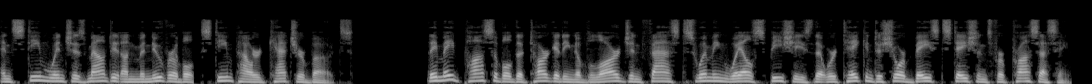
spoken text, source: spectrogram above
and steam winches mounted on maneuverable, steam-powered catcher boats. They made possible the targeting of large and fast-swimming whale species that were taken to shore-based stations for processing.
